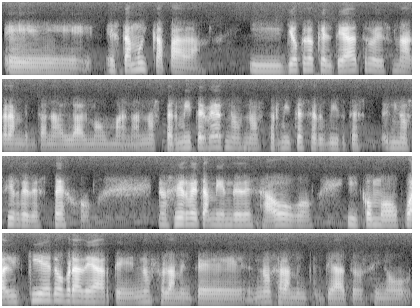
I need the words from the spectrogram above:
eh, está muy capada. Y yo creo que el teatro es una gran ventana al alma humana. Nos permite vernos, nos permite servir, de- nos sirve de espejo, nos sirve también de desahogo. Y como cualquier obra de arte, no solamente, no solamente el teatro, sino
